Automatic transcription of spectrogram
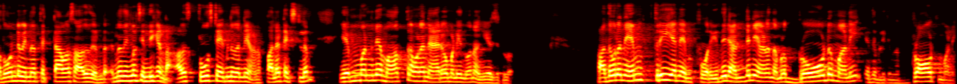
അതുകൊണ്ട് പിന്നെ തെറ്റാവാൻ സാധ്യതയുണ്ട്. എന്ന് നിങ്ങൾ ചിന്തിക്കേണ്ട. അത് ട്രൂ സ്റ്റേറ്റ്മെന്റ് തന്നെയാണ്. പല ടെക്സ്റ്റിലും എം വണ്ണിനെ മാത്രമാണ് നാരോ മണി എന്ന് പറഞ്ഞ് അംഗീകരിച്ചിട്ടുള്ളത്. അതുപോലെ തന്നെ M three and M four ഇത് രണ്ടിനെയാണ് നമ്മൾ ബ്രോഡ് മണി എന്ന് വിളിക്കുന്നത്. ബ്രോഡ് മണി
